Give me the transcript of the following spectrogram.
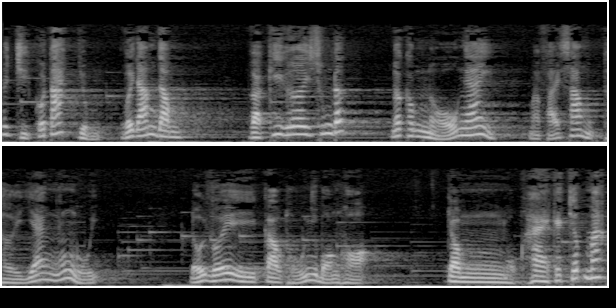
nó chỉ có tác dụng với đám đông và khi rơi xuống đất nó không nổ ngay mà phải sau một thời gian ngắn ngủi Đối với cao thủ như bọn họ, trong một hai cái chớp mắt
